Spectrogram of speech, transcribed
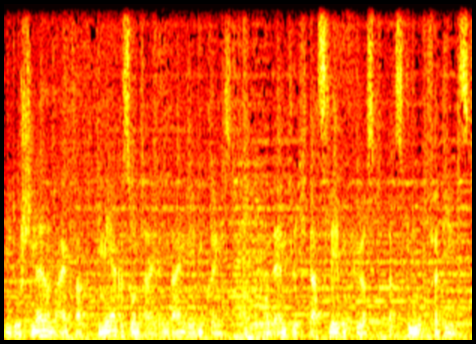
wie du schnell und einfach mehr Gesundheit in dein Leben bringst und endlich das Leben führst, das du verdienst.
